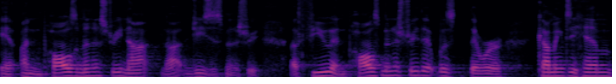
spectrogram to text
in, Paul's ministry, not not in Jesus' ministry, a few in Paul's ministry that was that were coming to him,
